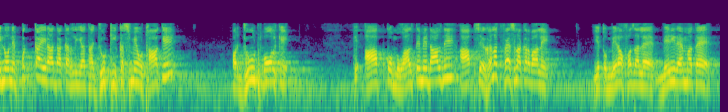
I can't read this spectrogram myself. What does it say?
انہوں نے پکا ارادہ کر لیا تھا جھوٹی قسمیں اٹھا کے اور جھوٹ بول کے کہ آپ کو مغالتے میں ڈال دیں، آپ سے غلط فیصلہ کروا لیں۔ یہ تو میرا فضل ہے، میری رحمت ہے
